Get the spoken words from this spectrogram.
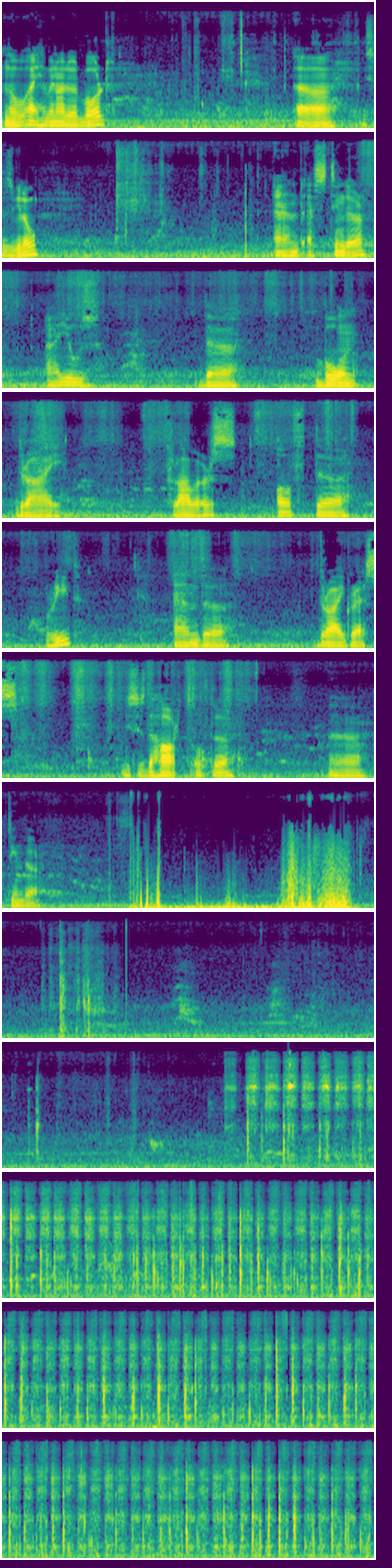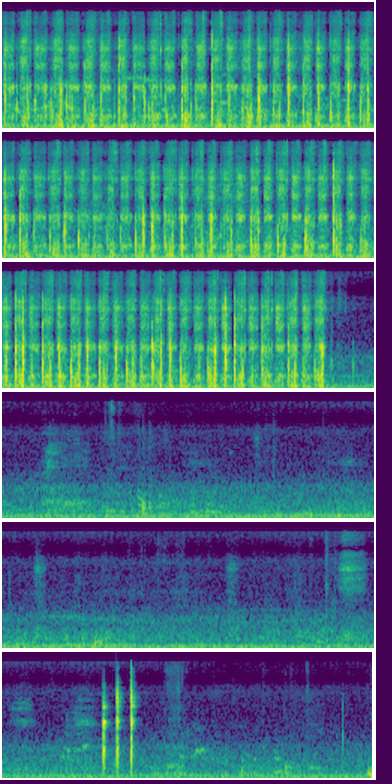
Now I have another board. Uh, this is willow, and as tinder, I use the bone dry flowers of the reed and the dry grass. This is the heart of the uh, tinder.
